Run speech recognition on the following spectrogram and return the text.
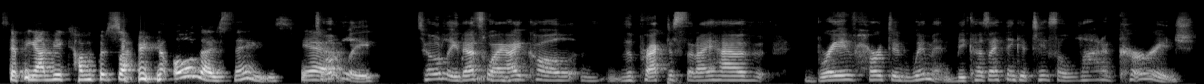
stepping out of your comfort zone all those things yeah totally totally that's why i call the practice that i have brave hearted women because i think it takes a lot of courage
